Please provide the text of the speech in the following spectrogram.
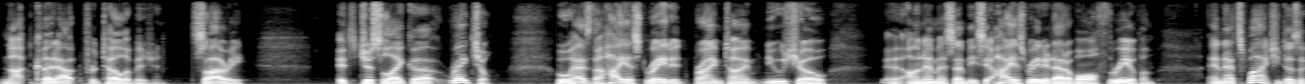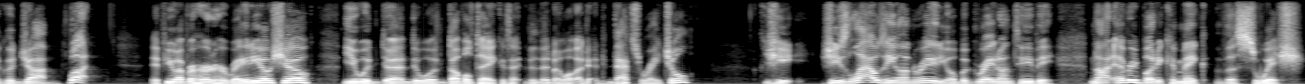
not cut out for television. Sorry. It's just like uh, Rachel, who has the highest rated primetime news show uh, on MSNBC, highest rated out of all three of them. And that's fine. She does a good job. But if you ever heard her radio show, you would uh, do a double take. That's Rachel? She she's lousy on radio, but great on TV. Not everybody can make the swish.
